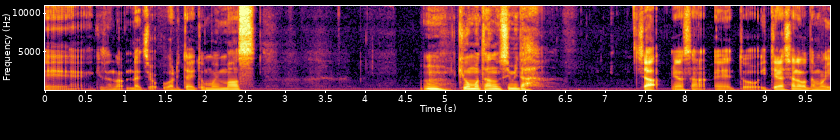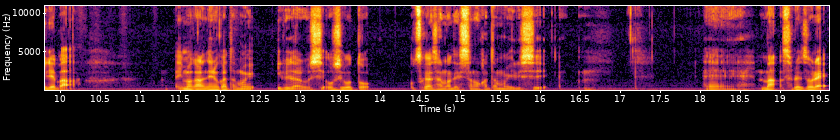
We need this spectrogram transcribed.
えー、今朝のラジオ終わりたいと思います。うん今日も楽しみだ。じゃあ皆さんえっ、ー、と行ってらっしゃる方もいれば今から寝る方もいるだろうしお仕事お疲れ様でしたの方もいるしえー、まあそれぞれ、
